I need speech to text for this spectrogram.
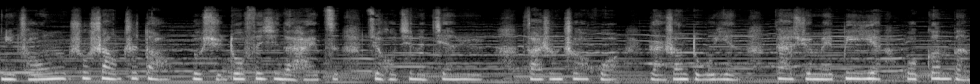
你从书上知道，有许多分心的孩子最后进了监狱，发生车祸，染上毒瘾，大学没毕业或根本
